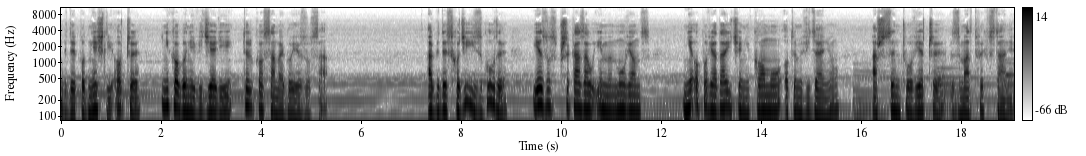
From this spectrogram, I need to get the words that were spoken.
Gdy podnieśli oczy, nikogo nie widzieli, tylko samego Jezusa. A gdy schodzili z góry, Jezus przykazał im, mówiąc: Nie opowiadajcie nikomu o tym widzeniu, aż syn człowieczy z martwych wstanie.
